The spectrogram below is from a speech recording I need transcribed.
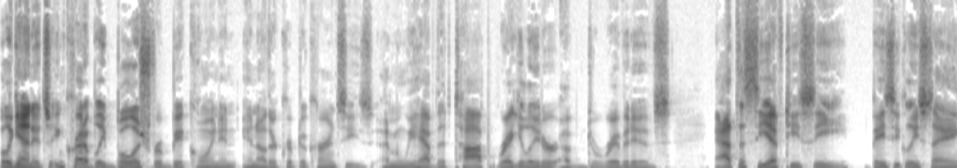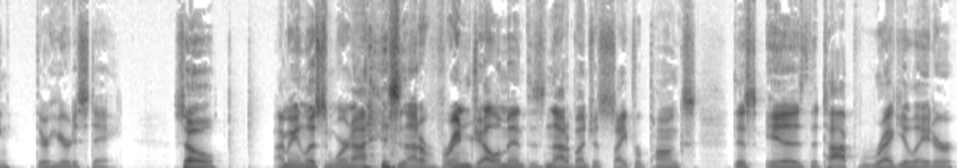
Well, again, it's incredibly bullish for Bitcoin and, and other cryptocurrencies. I mean, we have the top regulator of derivatives at the CFTC basically saying they're here to stay. So, I mean, listen, we're not, this is not a fringe element. This is not a bunch of cypherpunks. This is the top regulator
